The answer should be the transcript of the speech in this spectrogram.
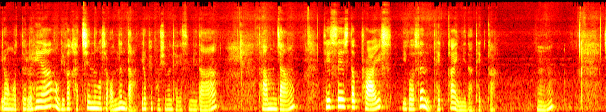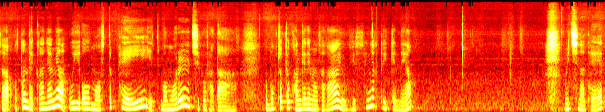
이런 것들을 해야 우리가 가치 있는 것을 얻는다. 이렇게 보시면 되겠습니다. 다음 문장. This is the price. 이것은 대가입니다. 대가. 음. 자, 어떤 대가냐면 we all must pay 뭐뭐를 지불하다. 목적격 관계대명사가 여기 생략도 있겠네요. 위치나 that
